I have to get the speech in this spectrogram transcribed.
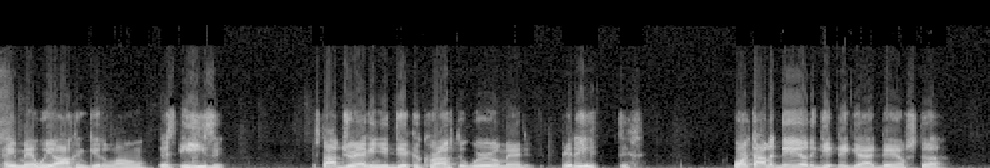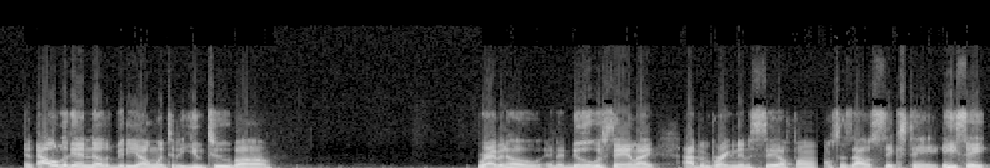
Hey man, we all can get along. It's easy. Stop dragging your dick across the world, man. It easy. Work out a deal to get their goddamn stuff. And I was looking at another video. I went to the YouTube um, rabbit hole, and the dude was saying like, "I've been bringing in a cell phone since I was 16." And he said,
